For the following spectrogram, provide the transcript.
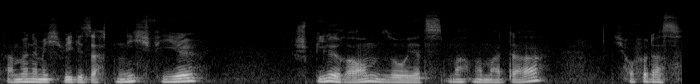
Da haben wir nämlich, wie gesagt, nicht viel Spielraum. So, jetzt machen wir mal da. Ich hoffe, das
